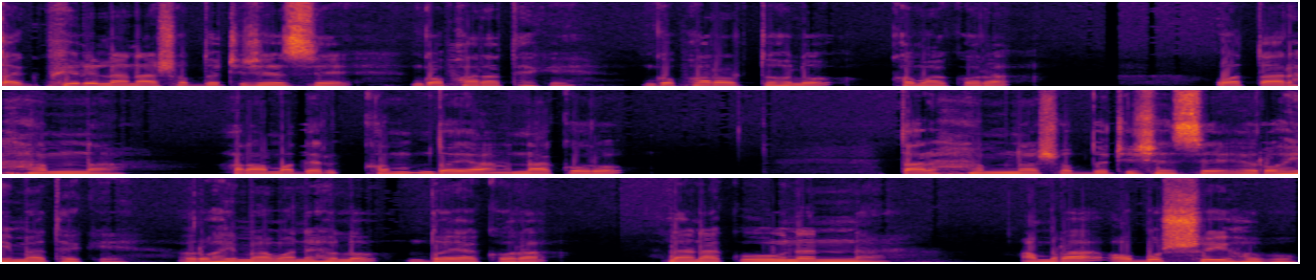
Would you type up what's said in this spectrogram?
তাকফির লানা শব্দটি এসেছে গফারা থেকে। গফার অর্থ হলো ক্ষমা করা। ও তার হামনা আর আমাদের দয়া না করো। তার হামনা শব্দটি এসেছে রহিমা থেকে। রহিমা মানে হলো দয়া করা। লানাকুনান্না, আমরা অবশ্যই হব।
